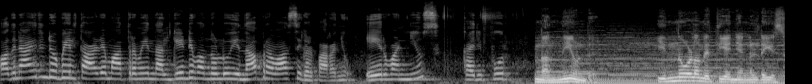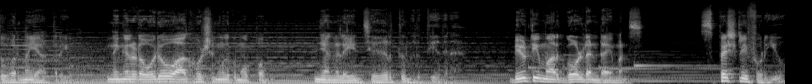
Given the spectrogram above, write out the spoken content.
പതിനായിരം രൂപയിൽ താഴെ മാത്രമേ നൽകേണ്ടി വന്നുള്ളൂ എന്ന് പ്രവാസികൾ പറഞ്ഞു. Air one news Karipur. നന്ദിയുണ്ട്. ഇന്നോളം എത്തിയ ഞങ്ങളുടെ ഈ സുവർണ യാത്രയും നിങ്ങളുടെ ഓരോ ആഘോഷങ്ങൾക്കുമൊപ്പം ഞങ്ങളെയും ചേർത്ത് നിർത്തിയതിന്. Beauty mark golden diamonds specially for you.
